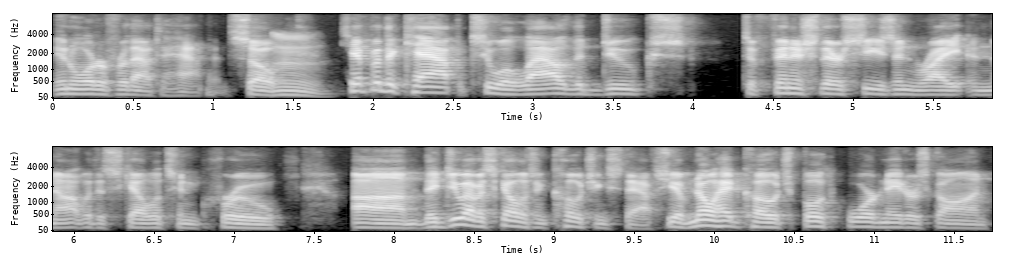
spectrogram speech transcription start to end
in order for that to happen. So Mm. tip of the cap to allow the Dukes to finish their season right and not with a skeleton crew. Um, they do have a skeleton coaching staff. So you have no head coach, both coordinators gone.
